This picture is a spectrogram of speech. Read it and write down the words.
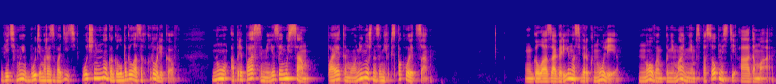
ведь мы будем разводить очень много голубоглазых кроликов. Ну, а припасами я займусь сам, поэтому не нужно за них беспокоиться». Глаза Грина сверкнули, новым пониманием способностей Адама.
